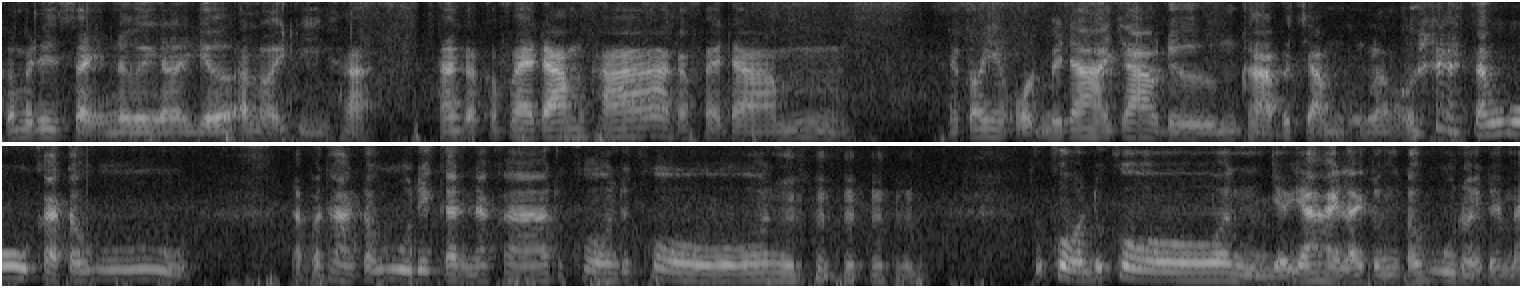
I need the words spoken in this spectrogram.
ก็ไม่ได้ใส่เนยอะไรเยอะอร่อยดีค่ะ ทานกับกาแฟดำค่ะ กาแฟดำแล้วก็ยังอดไม่ได้เจ้าเดิมค่ะประจำของเรา เต้าหู้ค่ะ เต้าหู้รับประทานเต้าหู้ด้วยกันนะคะ ทุกคนทุกคน ทุกคนทุกคน เดี๋ยวย่าไฮไลท์ตรงเต้าหู้หน่อยได้ไหม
